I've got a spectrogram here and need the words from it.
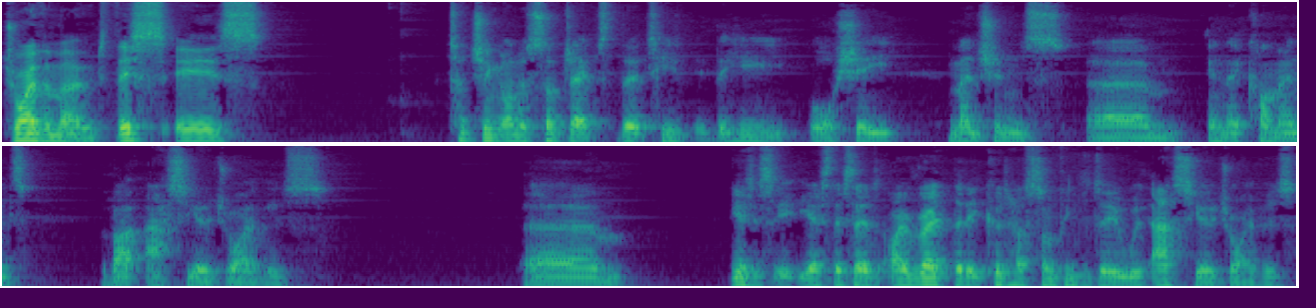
driver mode. This is touching on a subject that he that he or she mentions um, in their comment about ASIO drivers. Um, Yes, yes. They said I read that it could have something to do with ASIO drivers.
